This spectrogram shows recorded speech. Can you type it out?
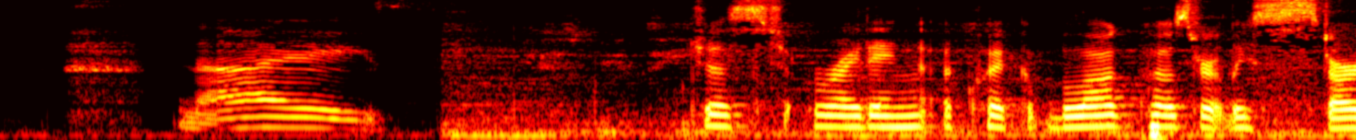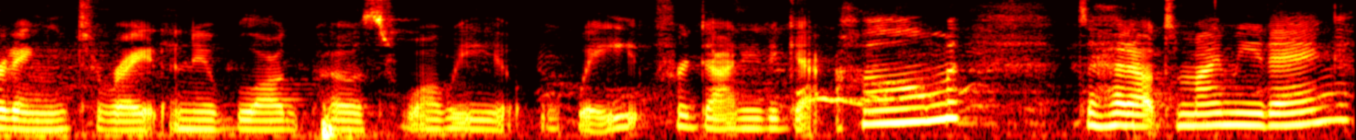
nice. Just writing a quick blog post, or at least starting to write a new blog post while we wait for Daddy to get home to head out to my meeting.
